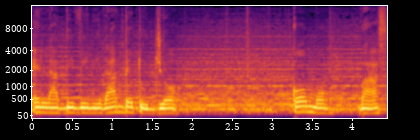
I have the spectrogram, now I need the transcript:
en la divinidad de tu yo. ¿Cómo vas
